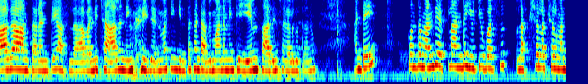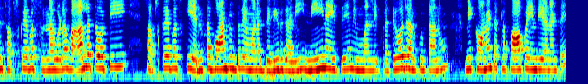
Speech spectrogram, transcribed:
బాగా అంటారంటే అసలు అవన్నీ చాలా ఇంకా ఈ జన్మకి ఇంక ఇంతకంటే అభిమానం ఇంకా ఏం సాధించగలుగుతాను. అంటే కొంతమంది ఎట్లా అంటే యూట్యూబర్స్ లక్ష లక్షల మంది సబ్స్క్రైబర్స్ ఉన్నా కూడా వాళ్ళతోటి సబ్స్క్రైబర్స్కి ఎంత బాండ్ ఏమో నాకు తెలియదు కానీ నేనైతే మిమ్మల్ని ప్రతిరోజు అనుకుంటాను మీ కామెంట్ అట్లా పాప్ అయింది అని అంటే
